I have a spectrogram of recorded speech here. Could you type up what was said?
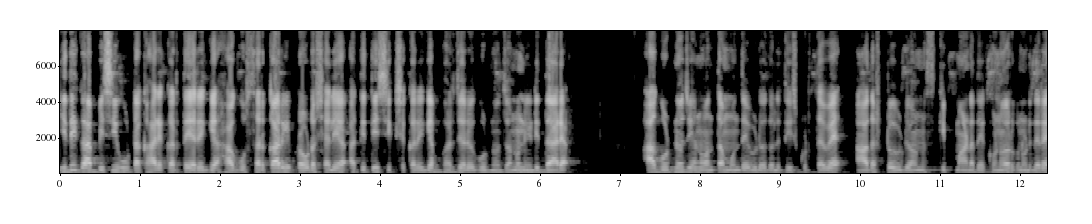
ಇದೀಗ ಬಿಸಿ ಊಟ ಕಾರ್ಯಕರ್ತೆಯರಿಗೆ ಹಾಗೂ ಸರ್ಕಾರಿ ಪ್ರೌಢಶಾಲೆಯ ಅತಿಥಿ ಶಿಕ್ಷಕರಿಗೆ ಭರ್ಜರಿ ಗುಡ್ ನ್ಯೂಸ್ ಅನ್ನು ನೀಡಿದ್ದಾರೆ. ಆ ಗುಡ್ ನ್ಯೂಸ್ ಏನು ಅಂತ ಮುಂದೆ ವಿಡಿಯೋದಲ್ಲಿ ತಿಳಿಸ್ಕೊಡ್ತೇವೆ. ಆದಷ್ಟು ವಿಡಿಯೋವನ್ನು ಸ್ಕಿಪ್ ಮಾಡದೆ ಕೊನೆವರೆಗೂ ನೋಡಿದರೆ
